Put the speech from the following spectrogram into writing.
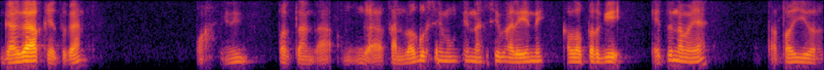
gagak gitu kan. Wah, ini pertanda nggak akan bagus sih mungkin nasib hari ini kalau pergi itu namanya tatoyur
